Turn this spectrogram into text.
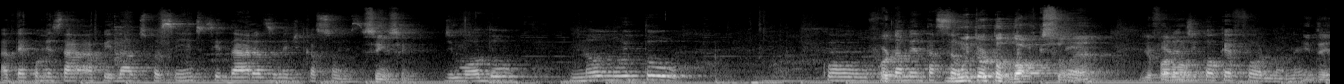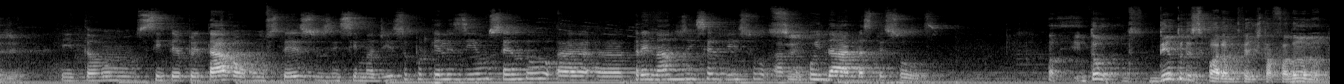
até começar a cuidar dos pacientes e dar as medicações. Sim, sim. De modo não muito com fundamentação. Muito ortodoxo, é. né? De forma... Era de qualquer forma, né? Entendi. Então se interpretava alguns textos em cima disso porque eles iam sendo uh, uh, treinados em serviço a Sim. cuidar das pessoas. Então, dentro desse parâmetro que a gente está falando,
